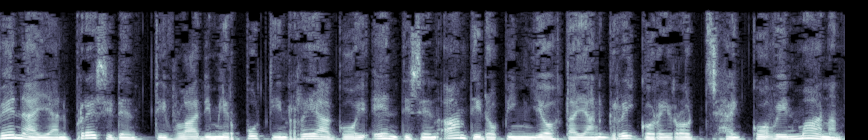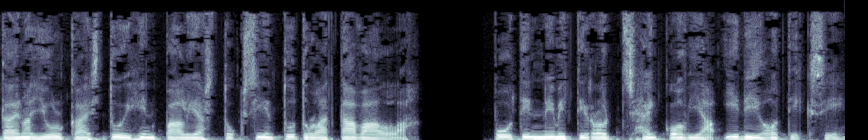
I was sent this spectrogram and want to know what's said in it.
Venäjän presidentti Vladimir Putin reagoi entisen antidoping-johtajan Grigori Rodchenkovin maanantaina julkaistuihin paljastuksiin tutulla tavalla. Putin nimitti Rodchenkovia idiotiksi.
